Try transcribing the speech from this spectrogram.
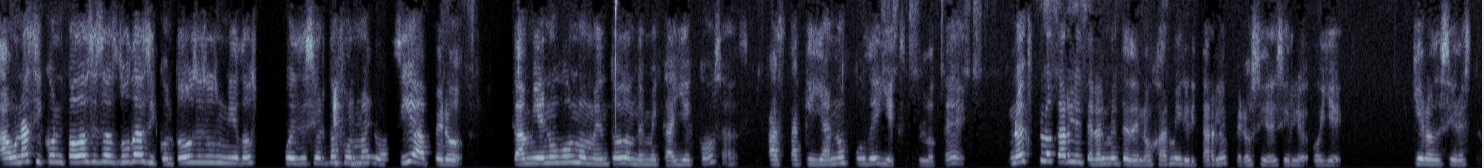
aún así con todas esas dudas y con todos esos miedos, pues de cierta forma lo hacía, pero también hubo un momento donde me callé cosas, hasta que ya no pude y exploté. No explotar literalmente de enojarme y gritarle, pero sí decirle, oye, quiero decir esto.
